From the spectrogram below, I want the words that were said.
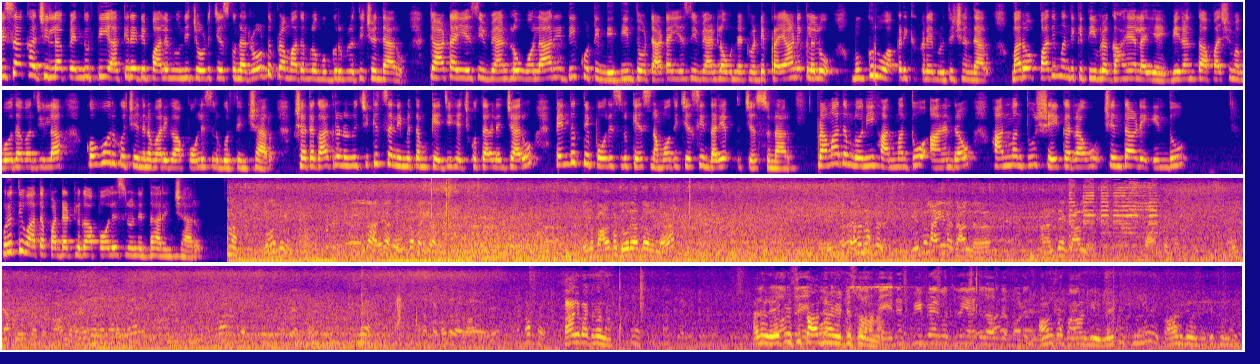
విశాఖ జిల్లా పెందుర్తి అక్కిరెడ్డిపాలెం నుండి చోటు చేసుకున్న రోడ్డు ప్రమాదంలో ముగ్గురు మృతి చెందారు. టాటా ఏసీ వ్యాన్లో ఓ లారీ ఢీకొట్టింది. దీంతో టాటా ఏసీ వ్యాన్లో ఉన్నటువంటి ప్రయాణికులలో ముగ్గురు అక్కడికక్కడే మృతి చెందారు. మరో పది మందికి తీవ్ర గాయాలయ్యాయి. వీరంతా పశ్చిమ గోదావరి జిల్లా కొవ్వూరుకు చెందిన వారిగా పోలీసులు గుర్తించారు. క్షతగాత్రులను చికిత్స నిమిత్తం కేజీహెచ్కు తరలించారు. పెందుర్తి పోలీసులు కేసు నమోదు చేసి దర్యాప్తు చేస్తున్నారు. ప్రమాదంలోని హనుమంతు ఆనందరావు హనుమంతు శేఖర్ రావు చింతాడి ఇందు మృత్యువాత పడ్డట్లుగా పోలీసులు నిర్ధారించారు. కాలు పట్టుకున్నా. అదే లేటెస్ట్ పెట్టించుకున్నాం వచ్చింది వెనక్కి దొరుకుతుంది అవును సార్ కాల్ లేటెస్ట్ కాల్ పెట్టించుకున్నాం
